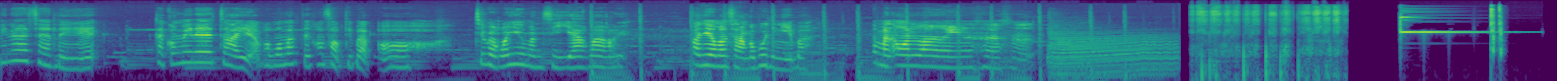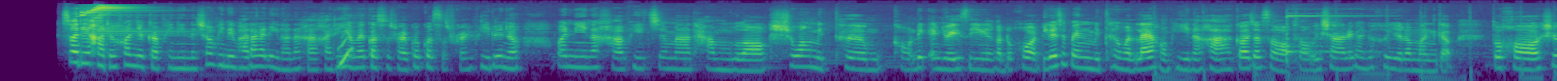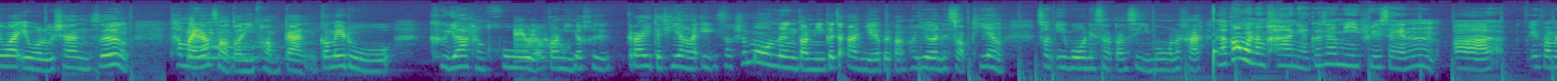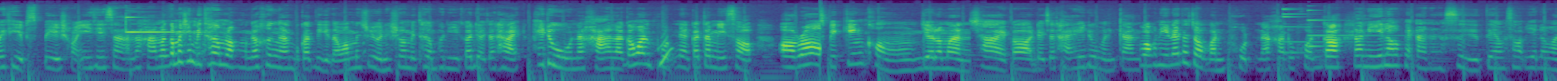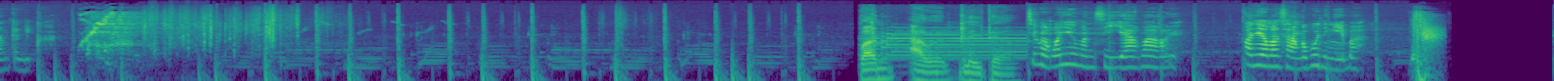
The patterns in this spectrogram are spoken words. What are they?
ไม่น่าจะเละแต่ก็ไม่แน่ใจอะเพราะว่ามันเป็นข้อสอบที่แบบอ๋อจะบอกว่าเยอรมันสียากมากเลยตอนเยอรมันสามก็พูดอย่างนี้ปะแต่มันออนไลน์อะฮะฮะส วัสดีค่ะทุกคนอยู่กับพีนีในช่องพีนีพาร์ทกันอีกแล้วนะคะใครที่ยังไม่กด subscribe ก็กด subscribe พีด้วยเนอะวันนี้นะคะพีจะมาทำ vlog ช่วง midterm ของเด็ก NUIC กันค่ะทุกคนนี่ก็จะเป็น midterm วันแรกของพีนะคะ ก็จะสอบ 2 วิชาด้วยกันก็คือเยอรมันกับตัวคอชื่อว่า evolution ซึ่งทำไมต้องสอนตอนนี้พร้อมกัน ก็ไม่รู้คือยากทั้งคู่แล้วตอนนี้ก็คือใกล้จะเที่ยงแล้วอีกสักชั่วโมงหนึ่งตอนนี้ก็จะอ่านเยอะไปก่อนเพราะเยอะในสอบเที่ยง ส่วนอีโวในสอบตอน4ี่โมงนะคะ แล้วก็วันอังคารเนี่ยก็จะมี present เอ่อ informative speech ของ EC 3นะคะ มันก็ไม่ใช่ midterm หรอก มันก็คืองานปกติ แต่ว่ามันจะอยู่ในช่วง midterm พอดี ก็เดี๋ยวจะถ่ายให้ดูนะคะ แล้วก็วันพุธเนี่ยก็จะมีสอบ oral speaking ของเยอรมัน ใช่ ก็เดี๋ยวจะถ่ายให้ดูเหมือนกัน วอกนี้น่าจะจบวันพุธนะคะ ทุกคน ก็ตอนนี้เราไปอ่านหนังสือเตรียมสอบเยอรมันกันดีกว่า One hour later. จะบอกว่าเยอรมันสียากมากเลย ตอนเยอรมันสามก็พูดอย่างนี้ปะ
